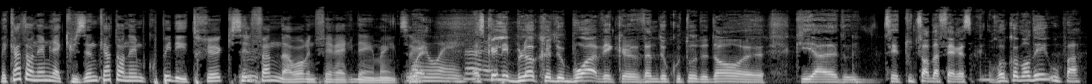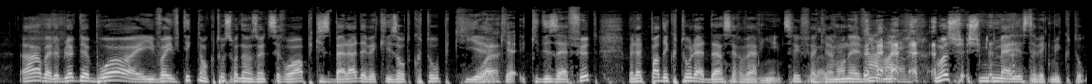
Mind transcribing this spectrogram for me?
Mais quand on aime la cuisine, quand on aime couper des trucs, c'est le fun d'avoir une Ferrari dans les mains. tu sais. Ouais. ouais. Est-ce que les blocs de bois avec euh, 22 couteaux dedans, euh, qui a, toutes sortes d'affaires, est-ce que- recommandés ou pas? Ah, ben le bloc de bois, euh, il va éviter que ton couteau soit dans un tiroir puis qu'il se balade avec les autres couteaux puis qu'il euh, Ouais. qui, qui désaffûte. Mais la plupart des couteaux là-dedans servent à rien. Tu sais, fait Ouais, qu'à ok. mon avis, Ah moi, je je suis minimaliste avec mes couteaux.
